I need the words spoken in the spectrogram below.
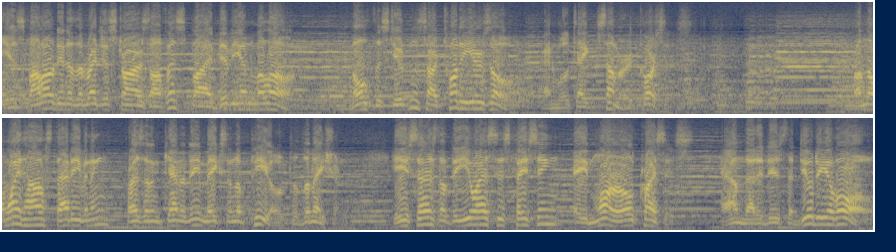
He is followed into the registrar's office by Vivian Malone. Both the students are 20 years old and will take summer courses. From the White House that evening, President Kennedy makes an appeal to the nation. He says that the U.S. is facing a moral crisis and that it is the duty of all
